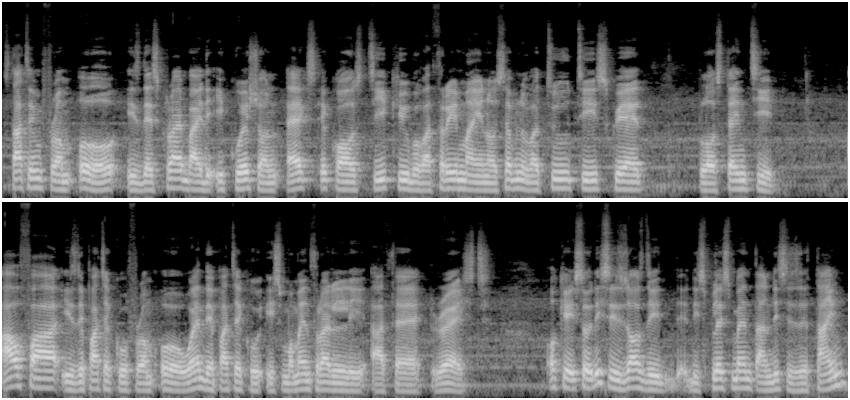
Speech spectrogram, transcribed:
starting from O is described by the equation x equals t cubed over 3 minus 7 over 2 t squared plus 10t how far is the particle from O when the particle is momentarily at a rest? Okay, so this is just the, the displacement and this is the time.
